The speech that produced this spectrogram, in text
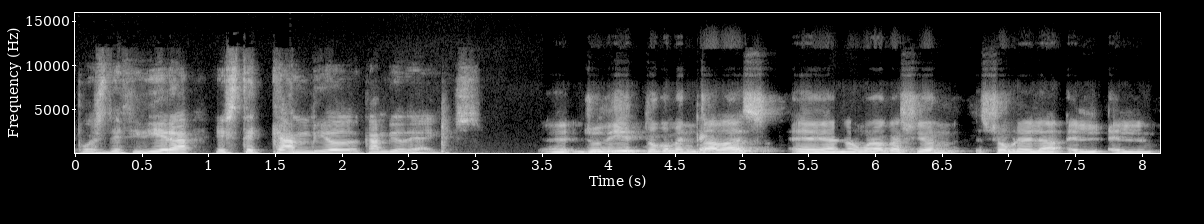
pues decidiera este cambio, cambio de aires. Judith, tú comentabas en alguna ocasión sobre el,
